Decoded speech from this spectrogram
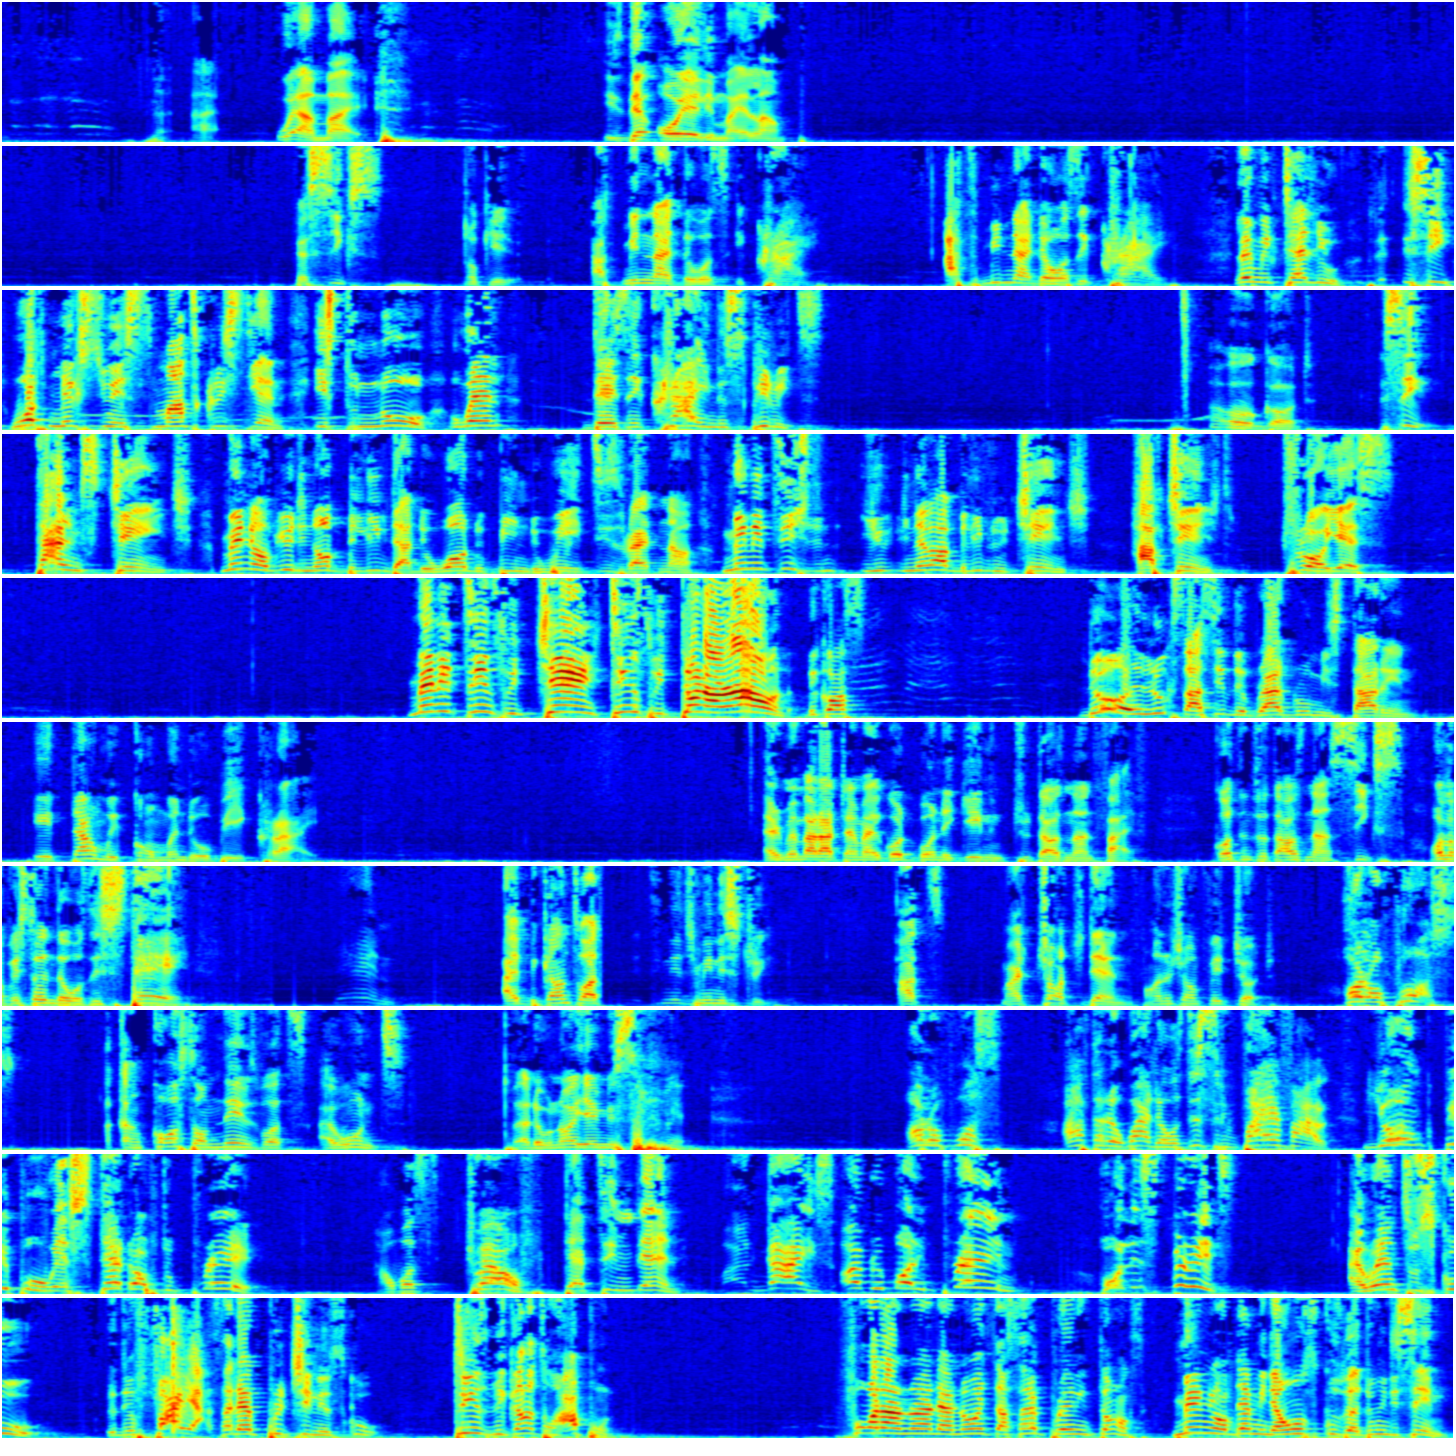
Where am I? Is there oil in my lamp? Verse 6. Okay. At midnight there was a cry. At midnight there was a cry. Let me tell you, you see, what makes you a smart Christian is to know when there's a cry in the spirit. Oh God. See, times change. Many of you did not believe that the world would be in the way it is right now. Many things you, you never believed would change have changed. True or yes? Many things will change, things will turn around because though it looks as if the bridegroom is starting, a time will come when there will be a cry. I remember that time I got born again in 2005. Got in 2006. All of a sudden there was a stir. Then I began to attend the teenage ministry at my church then, Foundation Faith Church. All of us. I can call some names, but I won't. So they will not hear me somewhere. All of us. After a while, there was this revival. Young people were stirred up to pray. I was 12, 13 then. Guys, everybody praying. Holy Spirit. I went to school. The fire, started preaching in school. Things began to happen. And the anointed started praying in tongues. Many of them in their own schools were doing the same.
